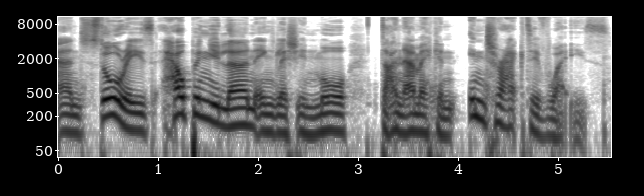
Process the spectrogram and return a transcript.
and stories helping you learn English in more dynamic and interactive ways.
